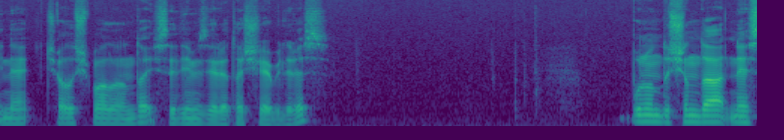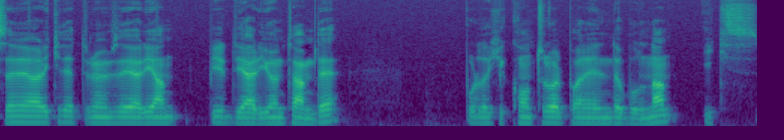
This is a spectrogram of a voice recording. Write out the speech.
yine çalışma alanında istediğimiz yere taşıyabiliriz. Bunun dışında nesneleri hareket ettirmemize yarayan bir diğer yöntem de buradaki kontrol panelinde bulunan X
